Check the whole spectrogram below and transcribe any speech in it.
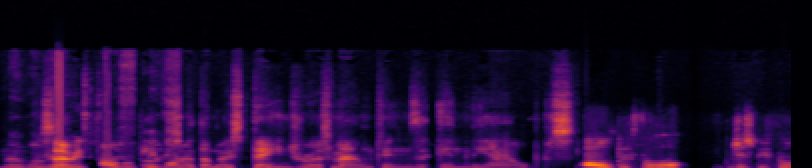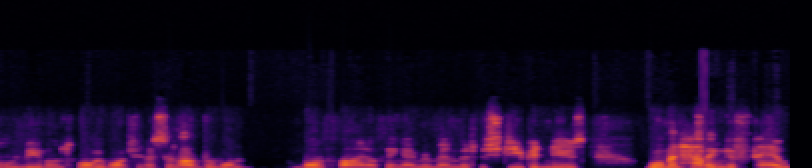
no wonder. So it's probably one of the most dangerous mountains in the Alps. Oh, before Mm. just before we move on to what we're watching, I still have the one one final thing I remembered for stupid news: woman having Oh. affair with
